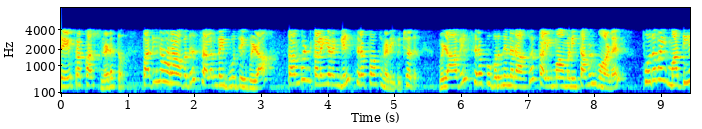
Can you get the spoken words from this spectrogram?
ஜெயபிரகாஷ் நடத்தும் பதினாறாவது சலங்கை பூஜை விழா கம்பன் கலையரங்கில் சிறப்பாக நடைபெற்றது. விழாவில் சிறப்பு விருந்தினராக கலைமாமணி தமிழ்வாணன் புதுவை மத்திய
